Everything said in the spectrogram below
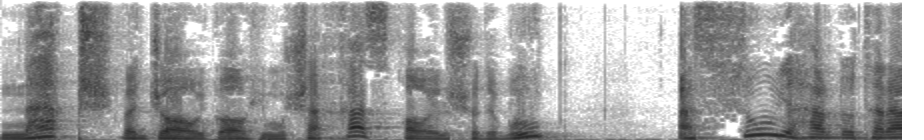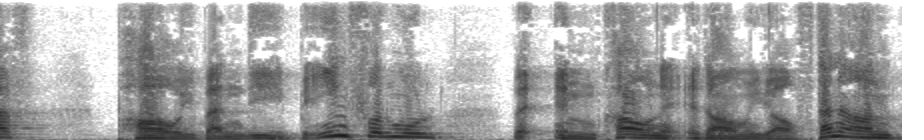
نقش و جایگاهی مشخص قائل شده بود از سوی هر دو طرف پایبندی به این فرمول و امکان ادامه یافتن آن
